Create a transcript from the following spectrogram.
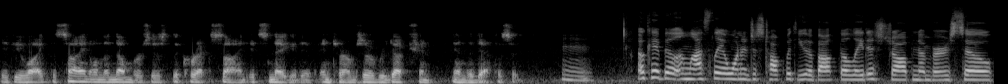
if you like, the sign on the numbers is the correct sign. It's negative in terms of reduction in the deficit. Hmm. Okay, Bill, and lastly, I want to just talk with you about the latest job numbers. So,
